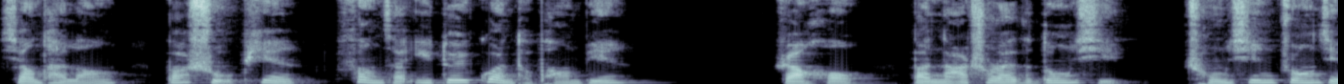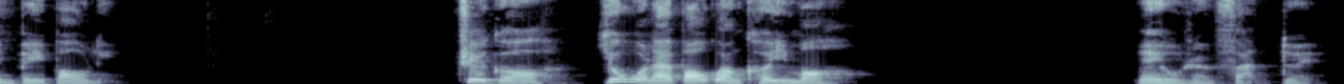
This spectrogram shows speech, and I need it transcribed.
祥太郎把薯片放在一堆罐头旁边，然后把拿出来的东西。重新装进背包里。这个由我来保管，可以吗？没有人反对。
